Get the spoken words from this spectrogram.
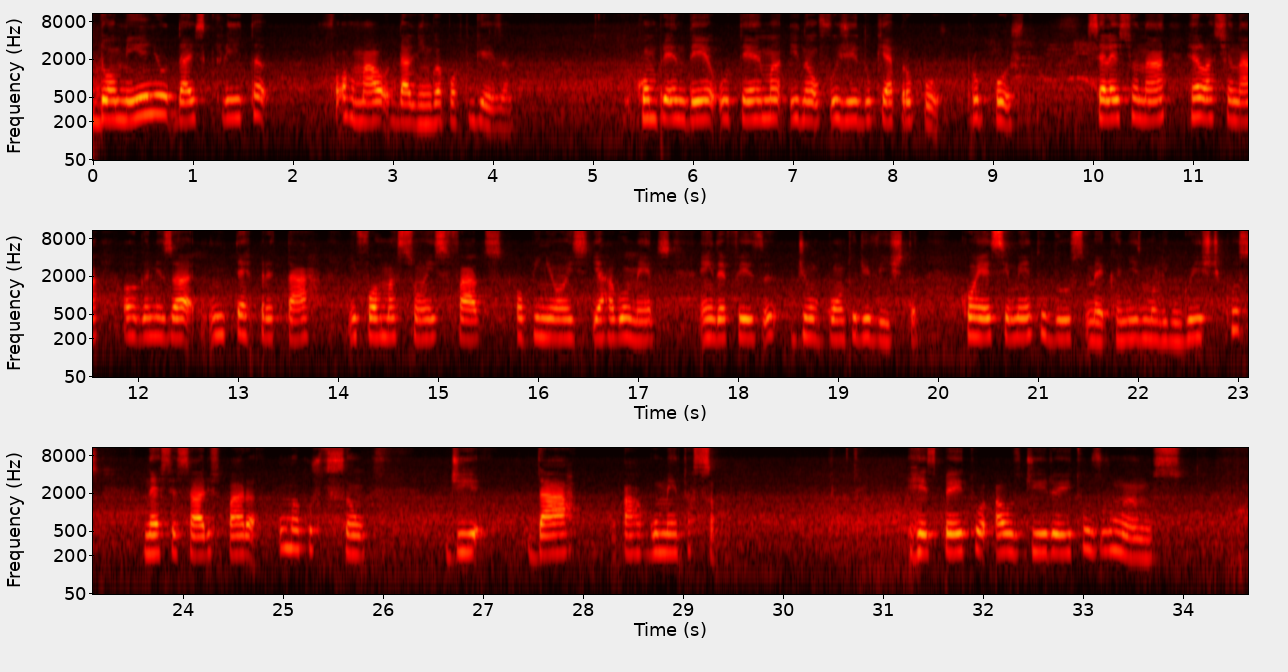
domínio da escrita formal da língua portuguesa, compreender o tema e não fugir do que é proposto, selecionar, relacionar, organizar, interpretar informações, fatos, opiniões e argumentos em defesa de um ponto de vista, conhecimento dos mecanismos linguísticos necessários para uma construção de da argumentação. Respeito aos direitos humanos.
